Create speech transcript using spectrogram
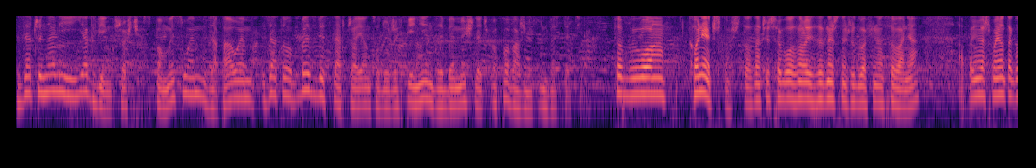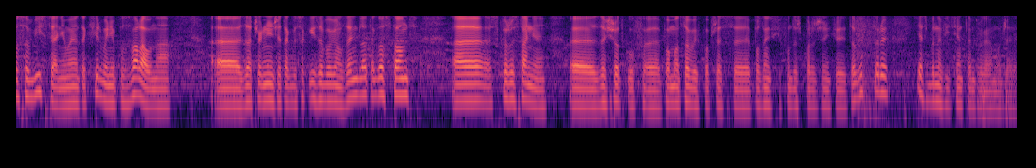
Zaczynali jak większość z pomysłem, zapałem, za to bez wystarczająco dużych pieniędzy, by myśleć o poważnych inwestycjach. To była konieczność, to znaczy trzeba było znaleźć zewnętrzne źródła finansowania, a ponieważ majątek osobisty, a nie majątek firmy nie pozwalał na e, zaciągnięcie tak wysokich zobowiązań, dlatego stąd e, skorzystanie e, ze środków e, pomocowych poprzez e, Poznański Fundusz Pożyczeń Kredytowych, który jest beneficjentem programu Jeremy.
